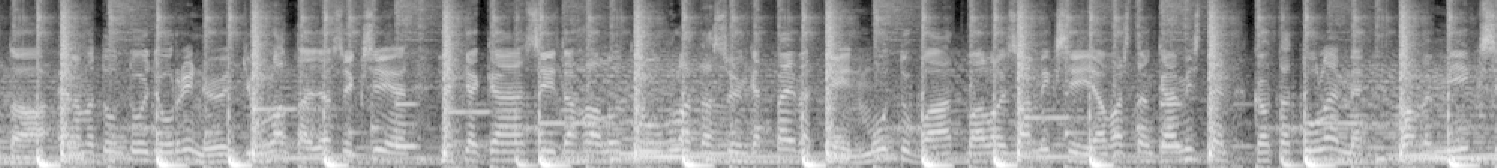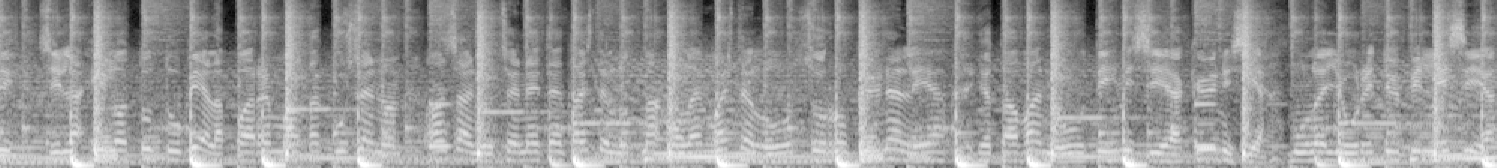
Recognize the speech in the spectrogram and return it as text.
Puhaltaa Elämä tuntuu juuri nyt juhlalta ja siksi en hetkekään siitä halua tuhlata. Synkät päivätkin muuttuvat valoisammiksi ja vastoinkäymisten kautta tulemme vahvemmiksi. Sillä ilo tuntuu vielä paremmalta kun sen on ansainnut. Sen eteen taistellut Mä olen maistellut surun kyyneliä ja tavannut ihmisiä kyynisiä. Mulle juuri tyypillisiä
